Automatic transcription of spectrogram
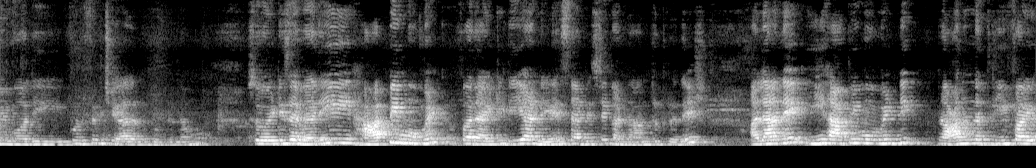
మేము అది ఫుల్ఫిల్ చేయాలనుకుంటున్నాము. So it is a very happy moment for ITD and ASR district and Andhra Pradesh అలానే ఈ హ్యాపీ మూమెంట్ని రానున్న త్రీ ఫైవ్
